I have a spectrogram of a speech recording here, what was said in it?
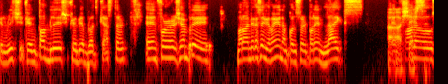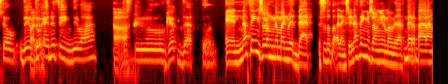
can reach, can publish, can be a broadcaster. And for, syempre, marami kasi ngayon ang concern pa rin, likes, uh, and uh, follows. So they'll follows. do anything, di ba? Uh, Just to get that. Uh, and nothing's wrong naman with that. Sa totoo lang. So nothing's wrong naman with that. Pero mm-hmm. parang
